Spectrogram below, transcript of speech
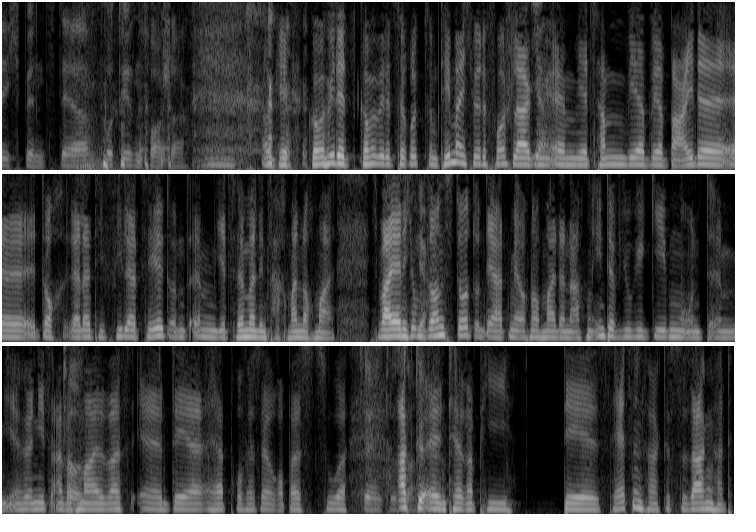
Ich bin's, der Prothesenforscher. okay, kommen wir, wieder, kommen wir wieder zurück zum Thema. Ich würde vorschlagen, ja. ähm, jetzt haben wir, wir beide äh, doch relativ viel erzählt und ähm, jetzt hören wir den Fachmann nochmal. Ich war ja nicht umsonst ja. dort und der hat mir auch nochmal danach ein Interview gegeben und ähm, wir hören jetzt einfach Toll. mal, was äh, der Herr Professor Roppers zur aktuellen ja. Therapie des Herzinfarktes zu sagen hat.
